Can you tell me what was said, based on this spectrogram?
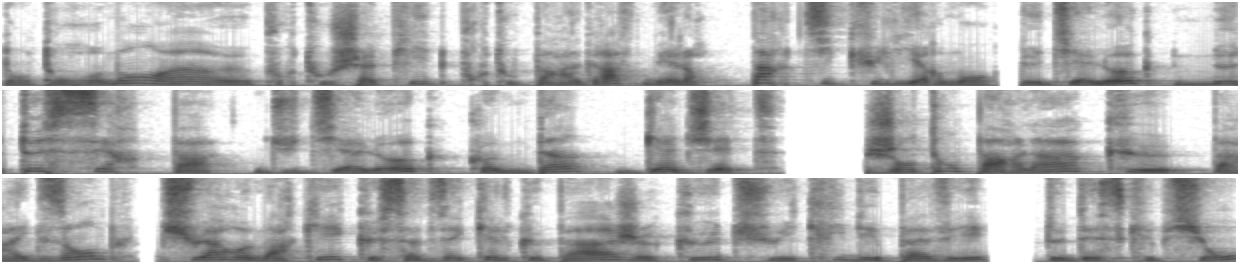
dans ton roman, hein, euh, pour tout chapitre, pour tout paragraphe, mais alors particulièrement le dialogue, ne te sert pas du dialogue comme d'un gadget. J'entends par là que, par exemple, tu as remarqué que ça faisait quelques pages que tu écris des pavés de description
